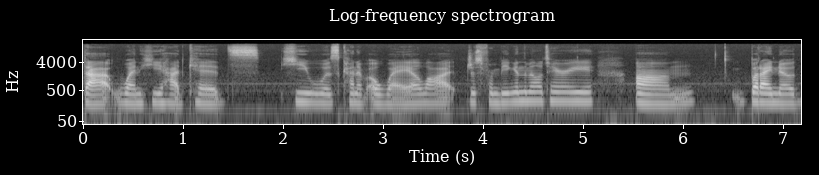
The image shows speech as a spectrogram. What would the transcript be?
that when he had kids, he was kind of away a lot just from being in the military. Um, but I know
